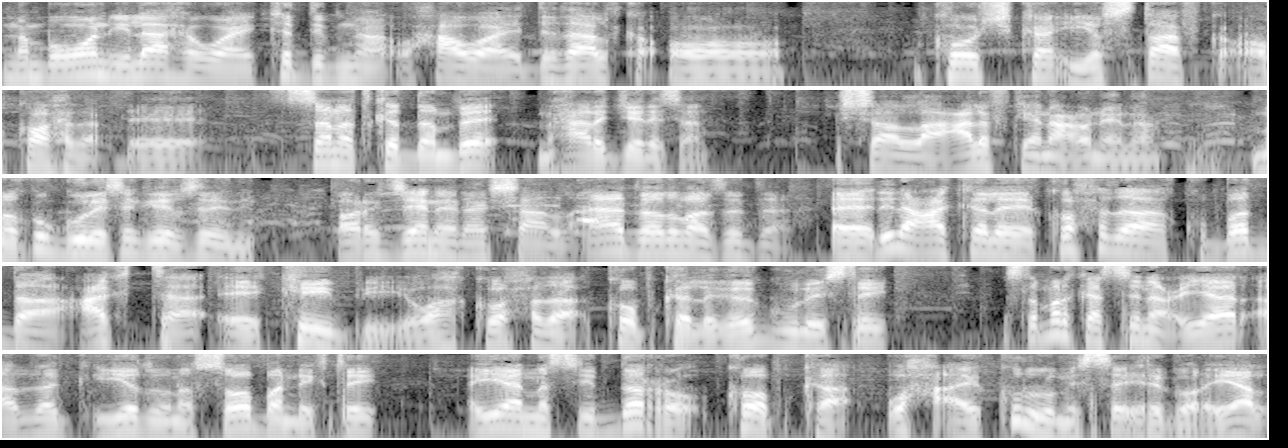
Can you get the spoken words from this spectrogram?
number one ilaaha waaye. Kadibna waxaa waaye dadaalka oo koojka iyo staafka oo kooxda. Sanadka dambe maxaa rajaynaysaan? Insha allah calafkeena cunayna ma ku guulaysan karaysanayni oo rajaynayna insha allah aad baad umahadsantaha dhinaca kale kooxda kubadda cagta ee keybi ah kooxda koobka lagaga guulaystay. Islamarkaasina ciyaar adag iyaduna soo bandhigtay. Ayaa nasiib darro koobka waxa ay ku lumisay rigoorayaal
